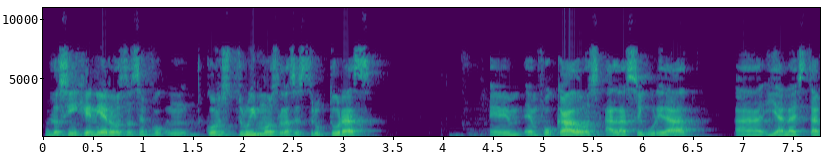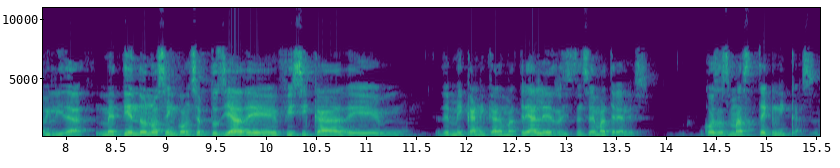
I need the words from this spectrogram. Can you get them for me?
los ingenieros nos construimos las estructuras em, enfocados a la seguridad, y a la estabilidad, metiéndonos en conceptos ya de física, de, mecánica de materiales, resistencia de materiales, cosas más técnicas.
